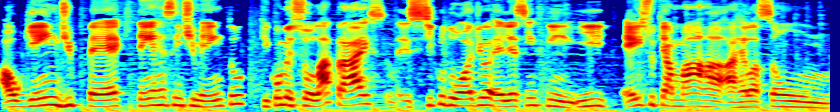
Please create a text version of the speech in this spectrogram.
alguém de pé que tenha ressentimento, que começou lá atrás, esse ciclo do ódio, ele é sem fim, e é isso que amarra a relação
